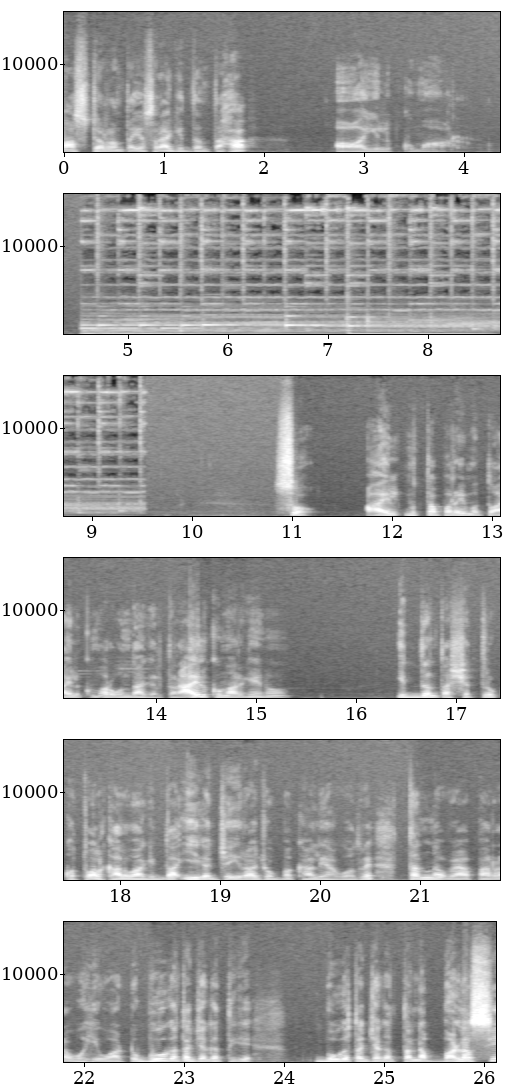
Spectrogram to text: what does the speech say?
ಮಾಸ್ಟರ್ ಅಂತ ಹೆಸರಾಗಿದ್ದಂತಹ oil Kumar. So oil Muthappa Rai ಮತ್ತು ಆಯಿಲ್ ಕುಮಾರ್ ಒಂದಾಗಿರ್ತಾರೆ. ಆಯಿಲ್ ಕುಮಾರ್ಗೇನು ಇದ್ದಂಥ ಶತ್ರು ಕೊತ್ವಾಲ್ ಕಾಲವಾಗಿದ್ದ, ಈಗ ಜೈರಾಜ್ ಒಬ್ಬ ಖಾಲಿ ಆಗೋದ್ರೆ ತನ್ನ ವ್ಯಾಪಾರ, ವಹಿವಾಟು, ಭೂಗತ ಜಗತ್ತಿಗೆ, ಭೂಗತ ಜಗತ್ತನ್ನು ಬಳಸಿ,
